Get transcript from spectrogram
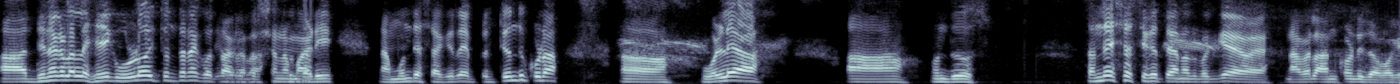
ಆ, ದಿನಗಳೆಲ್ಲ ಹೇಗೆ ಉಳ್ಳೋಯ್ತು ಅಂತಾನೆ ಗೊತ್ತಾಗಲ್ಲ. ದರ್ಶನ ಮಾಡಿ ನಾ ಮುಂದೆ ಸಾಗಿದ್ರೆ ಪ್ರತಿಯೊಂದು ಕೂಡ ಒಳ್ಳೆಯ ಒಂದು ಸಂದೇಶ ಸಿಗುತ್ತೆ ಅನ್ನೋದ್ರ ಬಗ್ಗೆ ನಾವೆಲ್ಲ ಅನ್ಕೊಂಡಿದ್ದೆ ಅವಾಗ.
